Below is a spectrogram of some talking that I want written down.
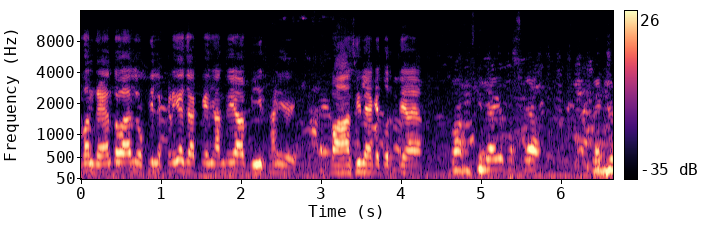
ਰਾਵਣ ਰਹਿਣ ਤੋਂ ਬਾਅਦ ਲੋਕੀ ਲੱਕੜੀਆਂ ਚੱਕ ਕੇ ਜਾਂਦੇ ਆ ਵੀਰ ਖਾਣੀ ਦੇ ਬਾਂਸ ਹੀ ਲੈ ਕੇ ਤੁਰ ਪਿਆ ਆ। ਬਾਂਸ ਹੀ ਲੈ ਕੇ ਤੁਰ ਪਿਆ। ਰੈਡਿਊ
